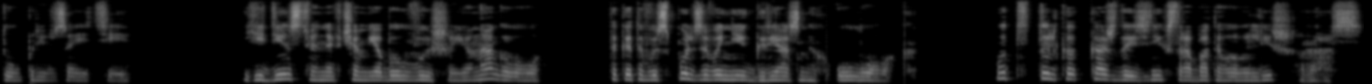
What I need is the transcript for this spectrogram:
ту превзойти. Единственное, в чем я был выше ее на голову, так это в использовании грязных уловок. Вот только каждая из них срабатывала лишь раз.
